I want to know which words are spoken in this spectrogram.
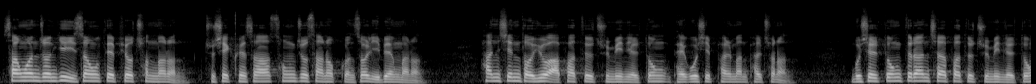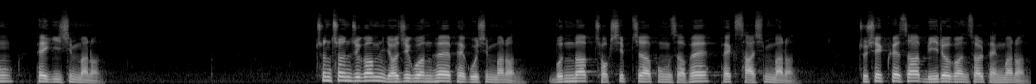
상원전기 이상욱 대표 1천만 원, 주식회사 성주산업건설 200만 원, 한신더휴 아파트 주민 1동 158만 8천 원, 무실동 뜨란치 아파트 주민 1동 120만 원, 춘천지검 여직원회 150만 원, 문막 적십자 봉사회 140만 원, 주식회사 미르건설 100만 원,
